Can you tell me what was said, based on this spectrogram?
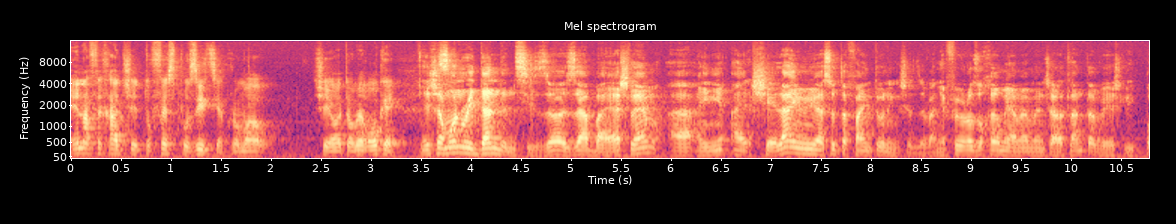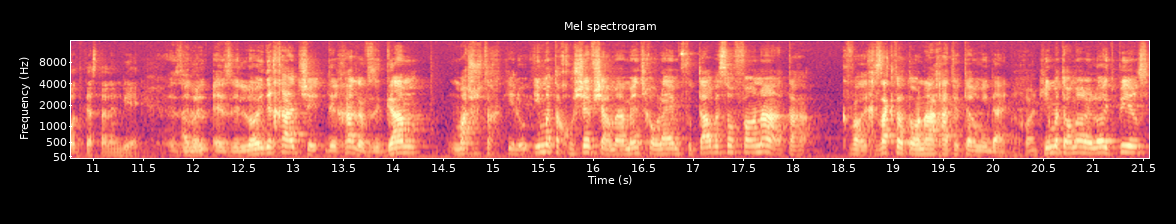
אין אף אחד שתופס פוזיציה, כלומר, שאתה אומר אוקיי, יש המון redundancy, זו, זה הבעיה שלהם. השאלה אם יעשו את ה fine-tuning של זה, ואני אפילו לא זוכר מי המאמן של אטלנטה ויש לי פודקאסט על NBA. איזה, אבל איזה לויד אחד, שדרך אגב, זה גם משהו שאתה, כאילו, אם אתה חושב שהמאמן שלך אולי מפוטר בסוף העונה, אתה כבר החזקת אותו עונה אחת יותר מדי. נכון. כי אם אתה אומר ללויד פירס,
